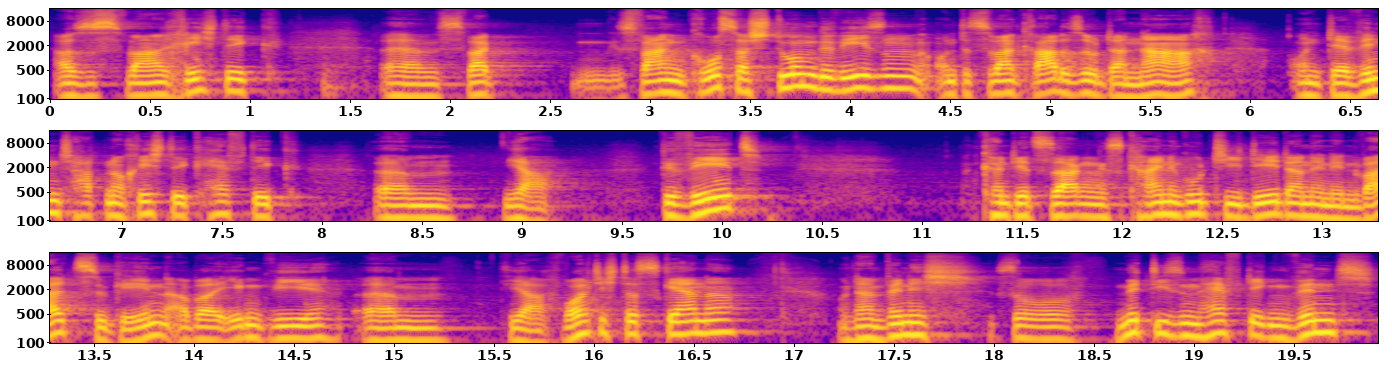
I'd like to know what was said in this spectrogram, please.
Also es war richtig, äh, es, war, es war ein großer Sturm gewesen und es war gerade so danach und der Wind hat noch richtig heftig ähm, ja, geweht. Man könnte jetzt sagen, es ist keine gute Idee, dann in den Wald zu gehen, aber irgendwie ähm, ja, wollte ich das gerne. Und dann bin ich so mit diesem heftigen Wind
